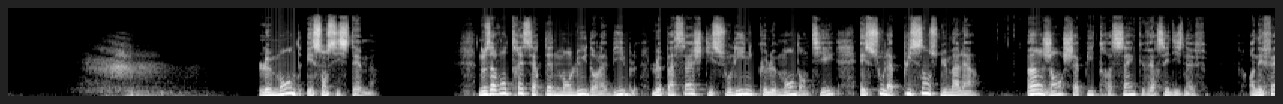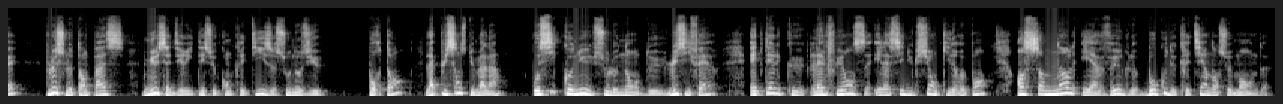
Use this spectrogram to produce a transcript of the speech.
Le monde et son système. Nous avons très certainement lu dans la Bible le passage qui souligne que le monde entier est sous la puissance du malin. 1 Jean chapitre 5 verset 19. En effet, plus le temps passe, mieux cette vérité se concrétise sous nos yeux. Pourtant, la puissance du malin, aussi connue sous le nom de Lucifer, est telle que l'influence et la séduction qu'il repend ensomnolent et aveuglent beaucoup de chrétiens dans ce monde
